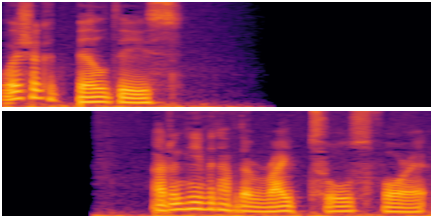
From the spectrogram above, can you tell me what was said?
Wish I could build these. I don't even have the right tools for it.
